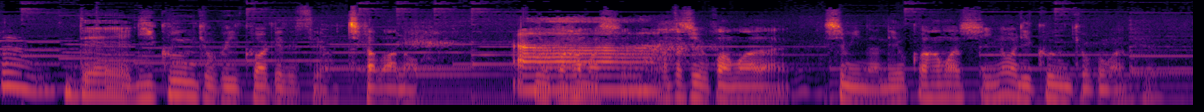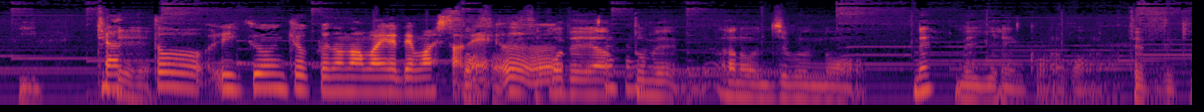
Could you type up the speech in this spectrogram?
うん。で陸運局行くわけですよ近場の横あ浜市。私横浜市民なんで横浜市の陸運局まで行って。あやっと陸運局の名前が出ましたね。そうそう、んん。そこでやっとめあの自分のね名義変更の方の手続き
